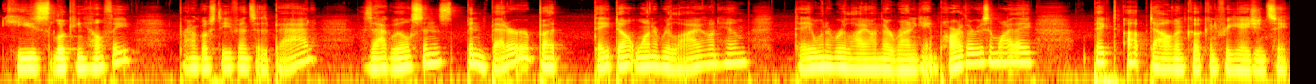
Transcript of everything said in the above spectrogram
He's looking healthy. Broncos defense is bad. Zach Wilson's been better, but they don't want to rely on him. They want to rely on their run game. Part of the reason why they picked up Dalvin Cook in free agency.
